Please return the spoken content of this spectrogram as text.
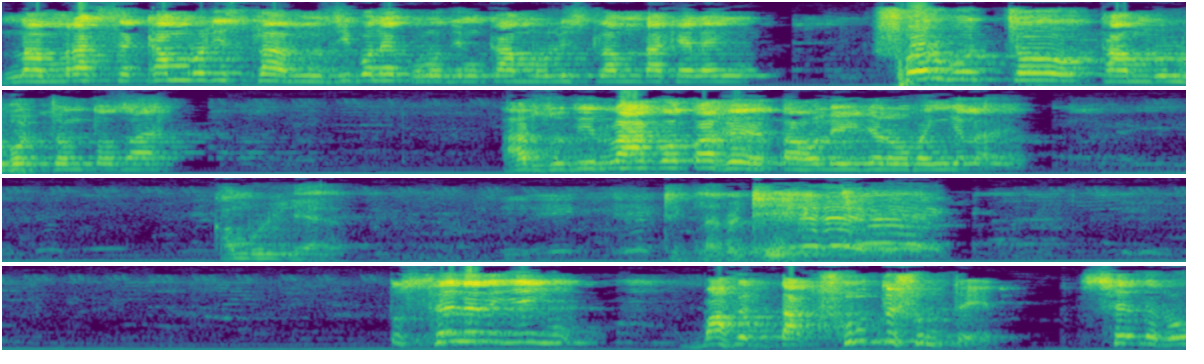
নাম রাখছে কামরুল ইসলাম। জীবনে কোনোদিন কামরুল ইসলাম ডাকে নাই। সর্বোচ্চ কামরুল পর্যন্ত যায়। আর যদি রাগ থাকে, তাহলে এইটারও বাঙ্গেলায় কামরুলিয়া ঠিক না ঠিক। তো ছেলের এই বাপের ডাক শুনতে শুনতে ছেলেরও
